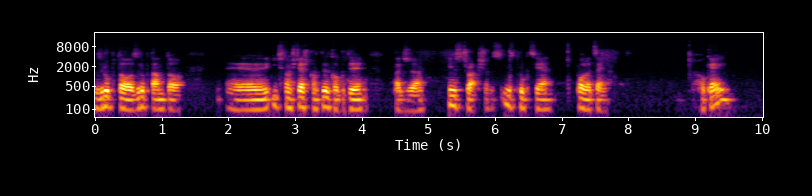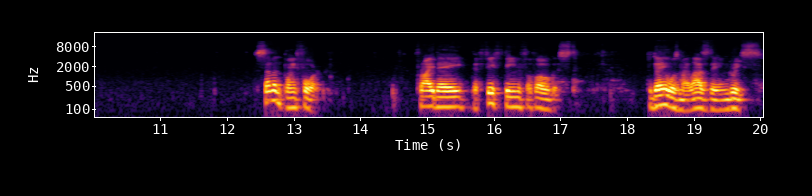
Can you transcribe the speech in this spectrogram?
zrób to, zrób tamto, yy, idź tą ścieżką tylko gdy, także instructions, instrukcje, polecenia. OK? 7.4 Friday, the 15th of August. Today was my last day in Greece.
